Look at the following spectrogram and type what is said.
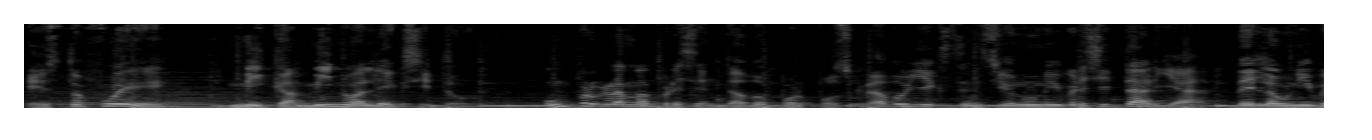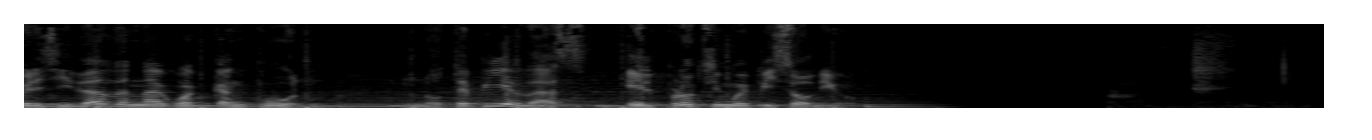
Esto fue Mi Camino al Éxito, un programa presentado por Posgrado y Extensión Universitaria de la Universidad de Anáhuac Cancún. No te pierdas el próximo episodio.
